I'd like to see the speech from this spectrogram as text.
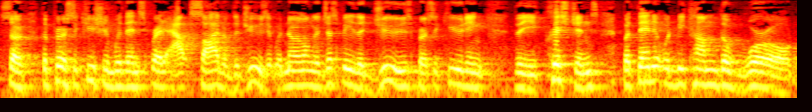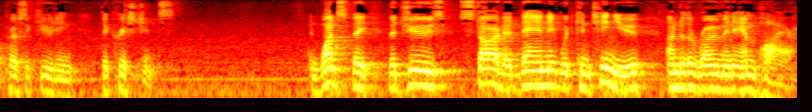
So the persecution would then spread outside of the Jews. It would no longer just be the Jews persecuting the Christians, but then it would become the world persecuting the Christians. And once the, the Jews started, then it would continue under the Roman Empire.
